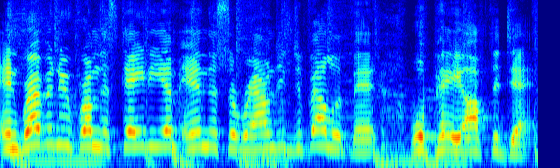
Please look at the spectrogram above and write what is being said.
And revenue from the stadium and the surrounding development will pay off the debt.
